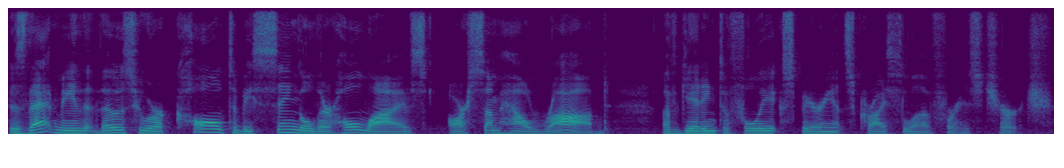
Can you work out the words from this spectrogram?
Does that mean that those who are called to be single their whole lives are somehow robbed of getting to fully experience Christ's love for his church?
